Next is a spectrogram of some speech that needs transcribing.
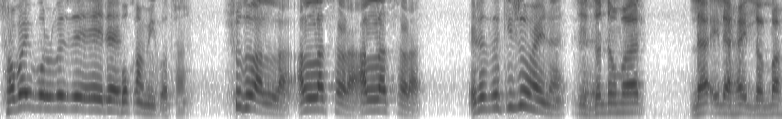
সবাই বলবে যে এটা বোকামি কথা। শুধু আল্লাহ আল্লাহ ছাড়া আল্লাহ ছাড়া। এটা তো কিছু হয় না। ধন্যবাদ। লা ইলাহা ইল্লাল্লাহ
